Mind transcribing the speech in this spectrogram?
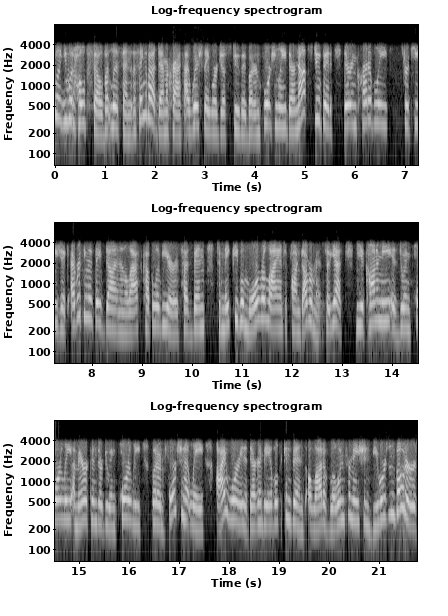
Well, you would hope so. But listen, the thing about Democrats, I wish they were just stupid, but unfortunately, they're not stupid. They're incredibly strategic. Everything that they've done in the last couple of years has been to make people more reliant upon government. So, yes, the economy is doing poorly. Americans are doing poorly. But unfortunately, I worry that they're going to be able to convince a lot of low information viewers and voters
